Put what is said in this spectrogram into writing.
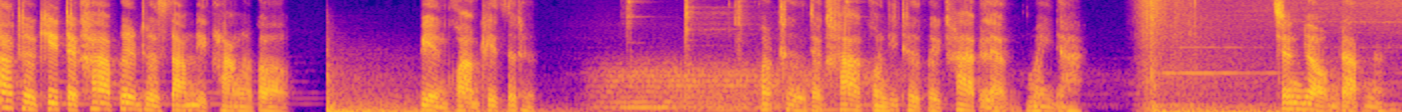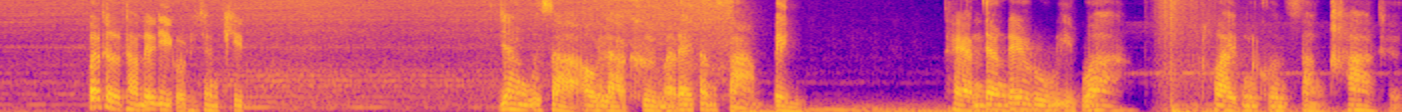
ถ้าเธอคิดจะฆ่าเพื่อนเธอซ้ำอีกครั้งแล้วก็ เปลี่ยนความคิดซะเถอะเพราะเธอจะฆ่าคนที่เธอเคยฆ่าไปแล้วไม่ได้ ฉันยอมรับนะว่าเธอทำได้ดีกว่าที่ฉันคิด ยังอุตส่าห์เอาเวลาคืนมาได้ตั้งสามปีแถมยังได้รู้อีกว่า ใครเป็นคนสั่งฆ่าเธอ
